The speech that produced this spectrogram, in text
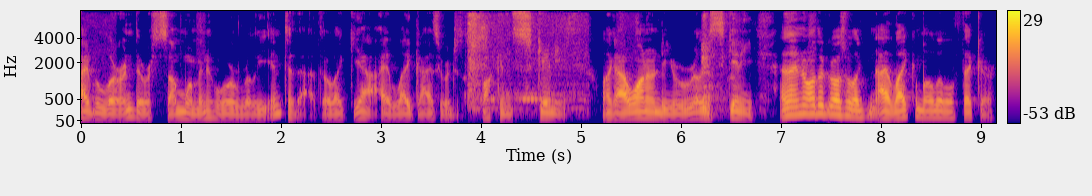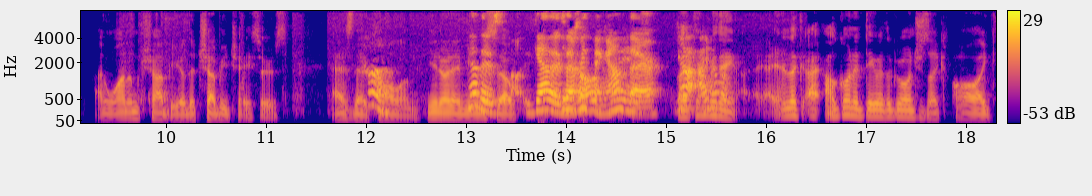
I've learned there are some women who are really into that. They're like, yeah, I like guys who are just fucking skinny. Like I want them to be really skinny. And I know other girls are like, I like them a little thicker. I want them chubby, or the chubby chasers, as they Huh. call them. You know what I mean? yeah there's so, yeah there's, There's everything out kinds. there Yeah, like I everything. And like I, I'll go on a date with a girl, and she's like, "Oh, like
